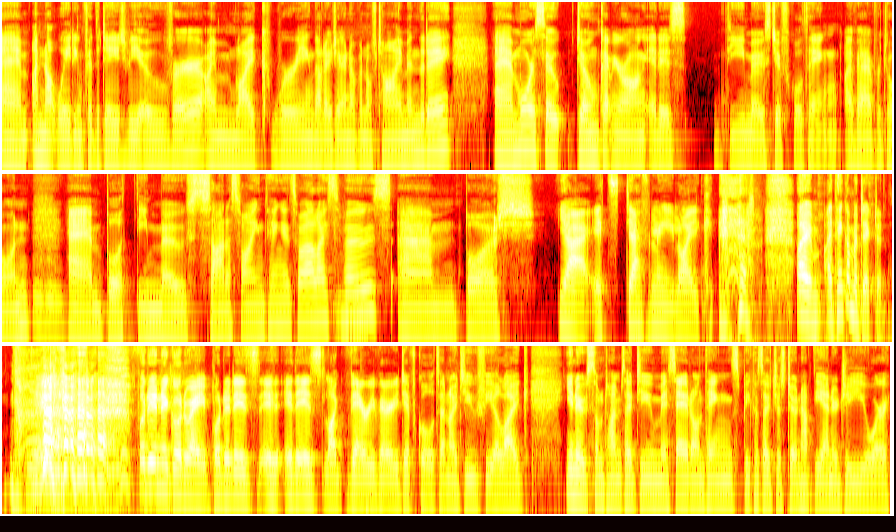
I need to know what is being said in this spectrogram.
Um, I'm not waiting for the day to be over. I'm like worrying that I don't have enough time in the day. Um, more so, don't get me wrong, it is the most difficult thing I've ever done, um, but the most satisfying thing as well, I suppose. Um, but yeah, it's definitely like I'm. I think I'm addicted, but in a good way. But it is. It, it is like very, very difficult, and I do feel like you know sometimes I do miss out on things because I just don't have the energy, or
